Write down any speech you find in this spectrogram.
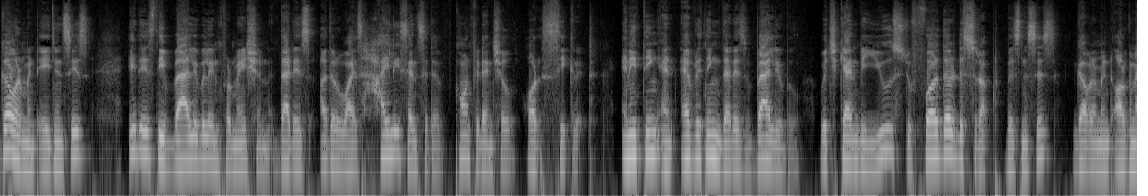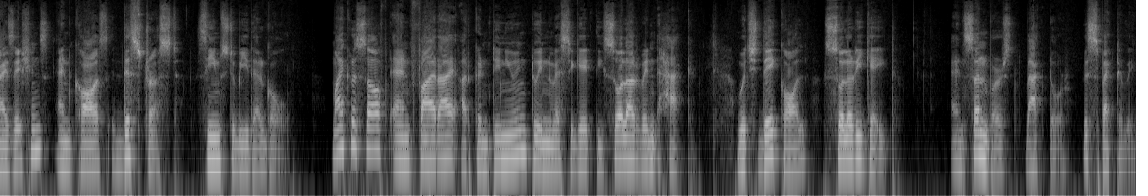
government agencies, it is the valuable information that is otherwise highly sensitive, confidential, or secret. Anything and everything that is valuable, which can be used to further disrupt businesses, government organizations and cause distrust seems to be their goal. Microsoft and FireEye are continuing to investigate the SolarWind hack, which they call Solorigate and Sunburst backdoor, respectively.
